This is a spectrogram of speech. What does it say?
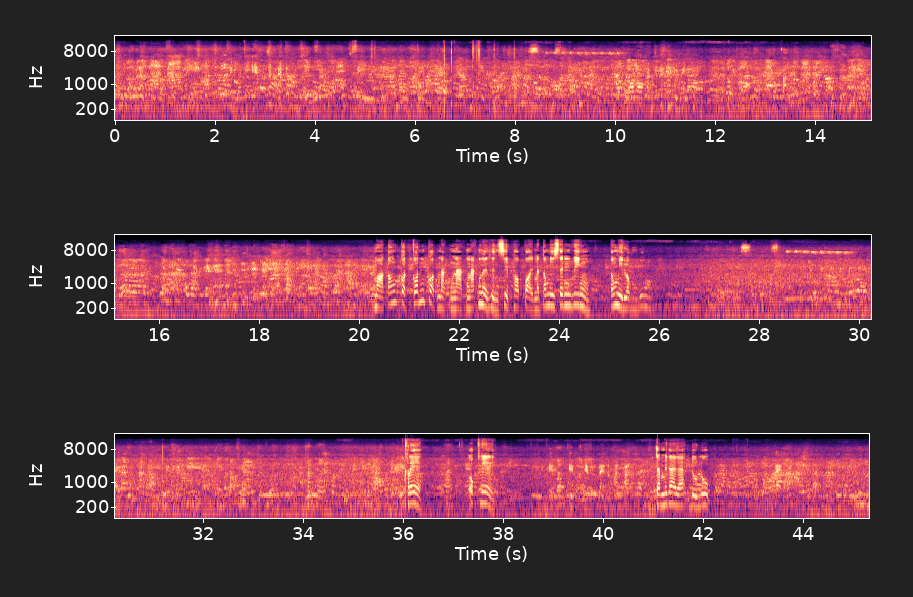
ร่างกายอามี สิบนาทีสามสี่สี่ห้าหกเจ็ดแปดเก้าสิบรอรอกันก็ได้ไม่ได้ หมอ ต้องกดก้นกดหนักๆนักหนึ่งถึงสิบพอปล่อยมันต้องมีเส้นวิ่ง ต้องมีลมวิ่ง เครโอเคเอฟเอฟเอฟแตะน้ำมันปะจำไม่ได้แล้ว ดูรูปแตะปะ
